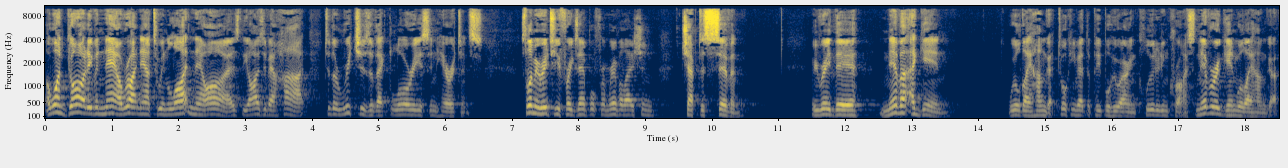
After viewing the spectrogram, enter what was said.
I want God even now, right now, to enlighten our eyes, the eyes of our heart, to the riches of that glorious inheritance. So let me read to you, for example, from Revelation chapter 7. We read there, Never again will they hunger. Talking about the people who are included in Christ. Never again will they hunger.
